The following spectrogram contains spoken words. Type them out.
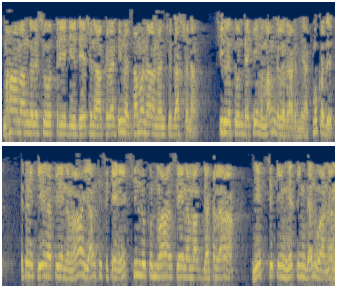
මහා මංගල සූත්‍රයේදී දේශනා කළ තියෙන සමනානංච දර්ශන. සිල්ලතුන් දැකීම මංගල ධර්මයක්. මොකද එතන කියලා තියෙනවා යම් කිසි කෙනෙක් සිල්ලතුන් වහන්සේ නමක් දැකලා මෙත් සිතින් මෙතින් බැලුවා නම්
